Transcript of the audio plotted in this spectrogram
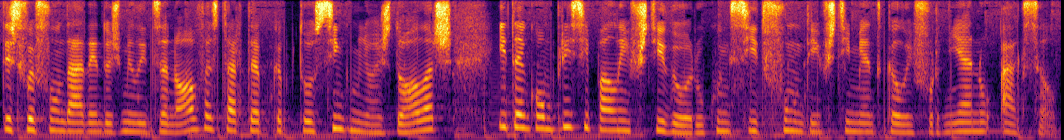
Desde que foi fundada em 2019, a startup captou 5 milhões de dólares e tem como principal investidor o conhecido fundo de investimento californiano Axel.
